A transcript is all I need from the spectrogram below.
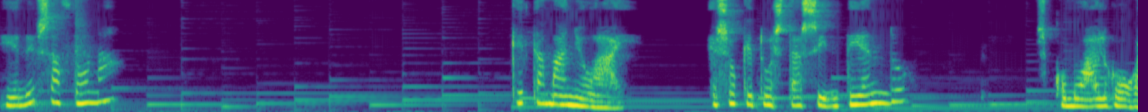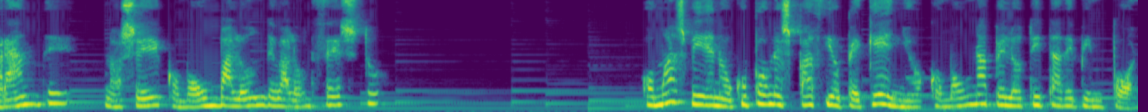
Y en esa zona, ¿qué tamaño hay? Eso que tú estás sintiendo es como algo grande, no sé, como un balón de baloncesto. O más bien ocupa un espacio pequeño como una pelotita de ping-pong.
